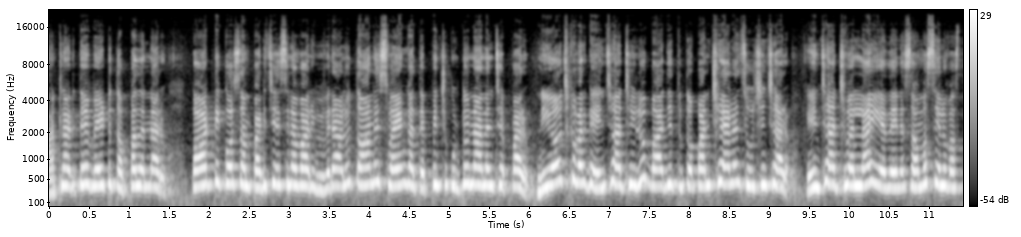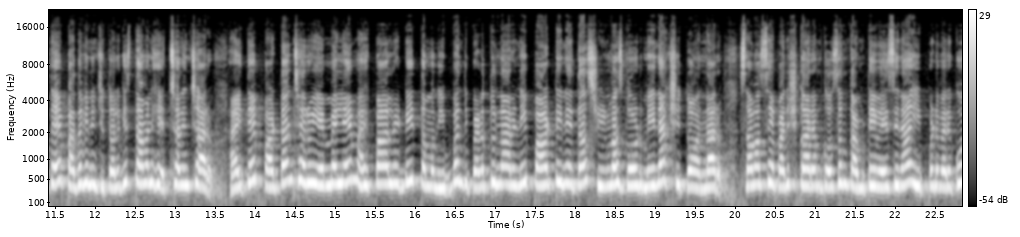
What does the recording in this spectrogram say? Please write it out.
మాట్లాడితే వేటు తప్ప కాదన్నారు. పార్టీ కోసం పనిచేసిన వారి వివరాలు తానే స్వయంగా తెప్పించుకుంటున్నానని చెప్పారు. నియోజకవర్గ ఇన్ఛార్జీలు బాధ్యతతో పనిచేయాలని సూచించారు. ఇన్ఛార్జ్ వల్ల ఏదైనా సమస్యలు వస్తే పదవి నుంచి తొలగిస్తామని హెచ్చరించారు. అయితే పటాన్ చెరువు ఎమ్మెల్యే మహిపాల్ రెడ్డి తమను ఇబ్బంది పెడుతున్నారని పార్టీ నేత శ్రీనివాస్ గౌడ్ మీనాక్షితో అన్నారు. సమస్య పరిష్కారం కోసం కమిటీ వేసినా ఇప్పటి వరకు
